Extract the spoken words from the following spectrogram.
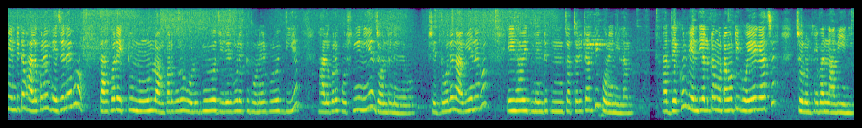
ভেন্ডিটা ভালো করে ভেজে নেব। তারপরে একটু নুন লঙ্কার গুঁড়ো হলুদ গুঁড়ো জিরের গুঁড়ো একটু ধনের গুঁড়ো দিয়ে ভালো করে কষিয়ে নিয়ে জল ঢেলে দেবো সেদ্ধ হলে নামিয়ে নেব। এইভাবে ভেন্ডি চচ্চড়িটা আর কি করে নিলাম। আর দেখুন, ভেন্ডি আলুটা মোটামুটি হয়ে গেছে। চলুন, এবার নামিয়ে নিই।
